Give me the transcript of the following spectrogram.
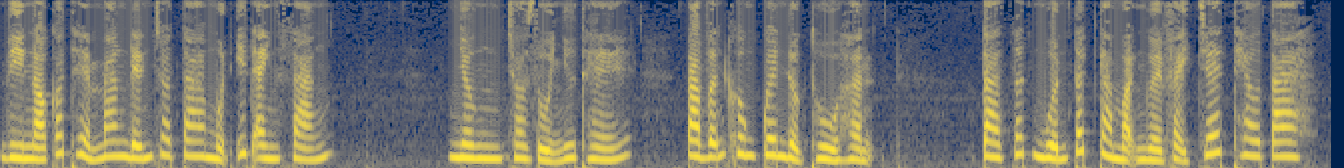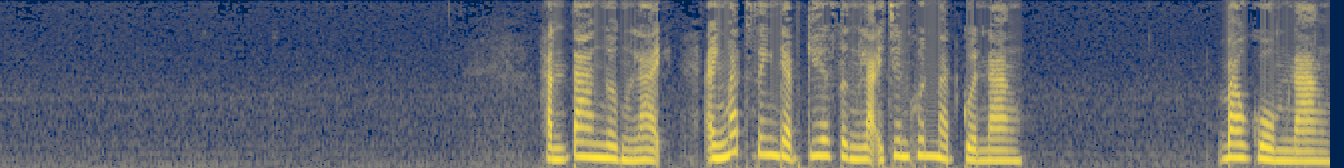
vì nó có thể mang đến cho ta một ít ánh sáng. Nhưng cho dù như thế, ta vẫn không quên được thù hận. Ta rất muốn tất cả mọi người phải chết theo ta. Hắn ta ngừng lại, ánh mắt xinh đẹp kia dừng lại trên khuôn mặt của nàng. Bao gồm nàng.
